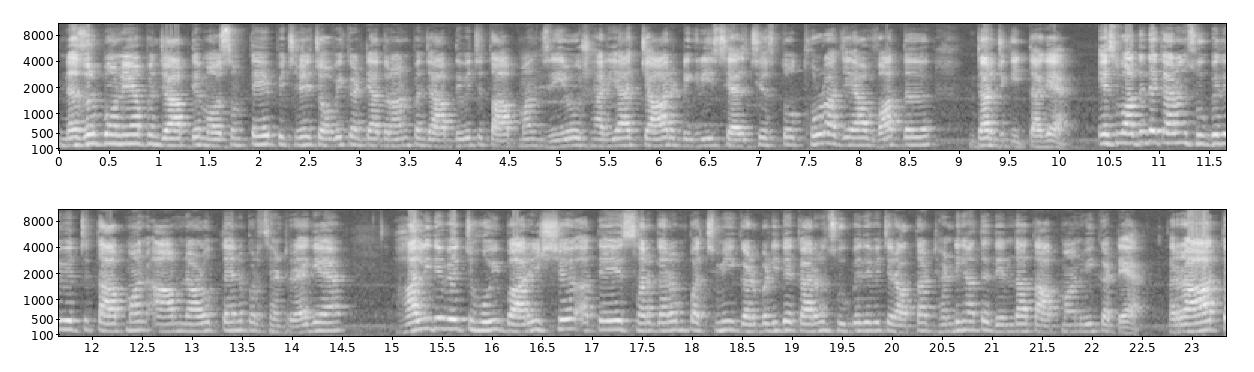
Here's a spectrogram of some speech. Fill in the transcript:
ਨਜ਼ਰ ਪਾਉਂਦੇ ਹਾਂ ਪੰਜਾਬ ਦੇ ਮੌਸਮ ਤੇ। ਪਿਛਲੇ 24 ਘੰਟਿਆਂ ਦੌਰਾਨ ਪੰਜਾਬ ਦੇ ਵਿੱਚ ਤਾਪਮਾਨ 0.4 ਡਿਗਰੀ ਸੈਲਸੀਅਸ ਤੋਂ ਥੋੜਾ ਜਿਹਾ ਵੱਧ ਦਰਜ ਕੀਤਾ ਗਿਆ ਇਸ ਵਾਧੇ ਦੇ ਕਾਰਨ ਸੂਬੇ ਦੇ ਵਿੱਚ ਤਾਪਮਾਨ ਆਮ ਨਾਲੋਂ 3% ਰਹਿ ਗਿਆ ਹਾਲ ਹੀ ਦੇ ਵਿੱਚ ਹੋਈ ਬਾਰਿਸ਼ ਅਤੇ ਸਰਗਰਮ ਪੱਛਮੀ ਗੜਬੜੀ ਦੇ ਕਾਰਨ ਸੂਬੇ ਦੇ ਵਿੱਚ ਰਾਤਾਂ ਠੰਡੀਆਂ ਤੇ ਦਿਨ ਦਾ ਤਾਪਮਾਨ ਵੀ ਘਟਿਆ ਰਾਤ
